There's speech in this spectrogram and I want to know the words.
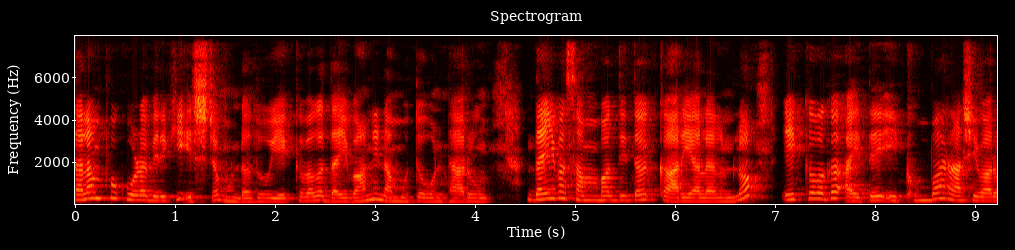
తలంపు కూడా వీరికి ఇష్టం ఉండదు. ఎక్కువగా దైవాన్ని నమ్ముతూ ఉంటారు. దైవ సంబంధిత కార్యాలయంలో ఎక్కువగా అయితే ఈ కుంభరాశి వారు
